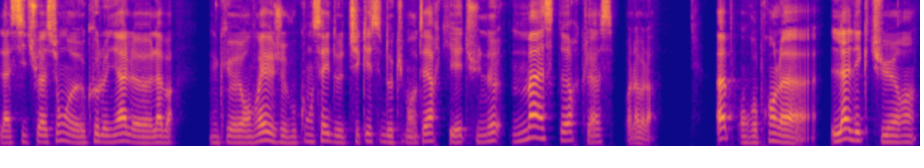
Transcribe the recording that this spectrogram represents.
la situation coloniale là-bas. Donc en vrai, je vous conseille de checker ce documentaire qui est une masterclass. Voilà, voilà. Hop, on reprend la lecture.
